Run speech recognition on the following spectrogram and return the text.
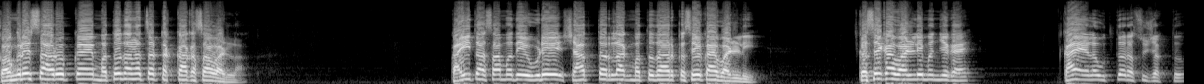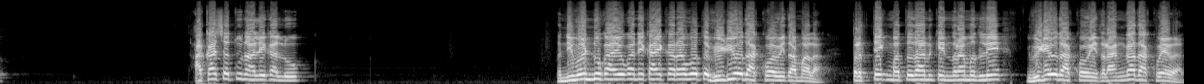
काँग्रेसचा आरोप काय? मतदानाचा टक्का कसा वाढला? काही तासामध्ये एवढे शहात्तर लाख मतदार कसे काय वाढले? कसे काय वाढले म्हणजे काय? काय याला उत्तर असू शकतं? आकाशातून आले का लोक? निवडणूक आयोगाने काय करावं? तर व्हिडिओ दाखवावेत आम्हाला. प्रत्येक मतदान केंद्रामधले व्हिडिओ दाखवावेत रांगा दाखवाव्यात.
